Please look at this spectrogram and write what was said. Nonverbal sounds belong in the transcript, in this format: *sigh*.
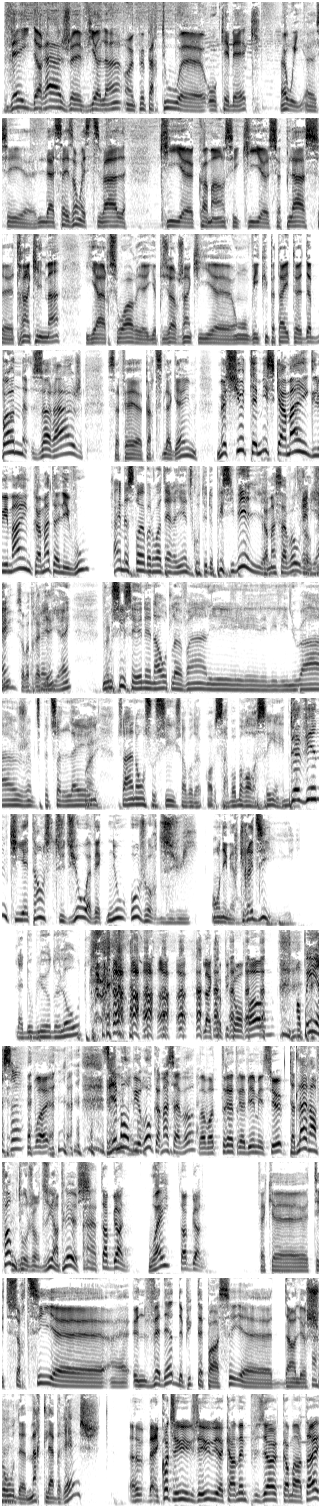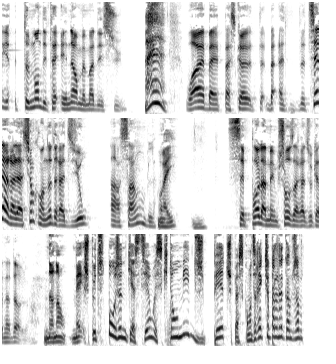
Veille d'orage violent un peu partout euh, au Québec. Ah oui, euh, c'est euh, la saison estivale qui euh, commence et qui euh, se place euh, tranquillement. Hier soir, il y a plusieurs gens qui euh, ont vécu peut-être de bonnes orages. Ça fait partie de la game. Monsieur Témiscamingue lui-même, comment allez-vous? Hey, Mr. Benoît Terrien du côté de Plessisville. Comment ça va aujourd'hui? Ça va très, bien. Nous aussi, c'est in and out, le vent, les, les, les nuages, un petit peu de soleil. Ouais. Ça annonce aussi que ça va, de- oh, ça va brasser un peu. Devine qui est en studio avec nous aujourd'hui. On est mercredi. La doublure de l'autre. *laughs* La copie conforme. On pire ça. Ouais. *laughs* Raymond Bureau, comment ça va? Ça va très, très bien, messieurs. T'as de l'air en forme, toi, aujourd'hui, en plus. Ah, Top Gun. Oui? Top Gun. Fait que t'es-tu sorti euh, une vedette depuis que t'es passé euh, dans le show de Marc Labrèche? Euh, ben, écoute, j'ai eu, j'ai eu quand même plusieurs commentaires. Tout le monde était énormément déçu. Hein? Ouais, ben, parce que, ben, tu sais, la relation qu'on a de radio ensemble, Oui. C'est pas la même chose à Radio-Canada, là. Non, non. Mais je peux-tu te poser une question? Est-ce qu'ils t'ont mis du pitch? Parce qu'on dirait que tu parles comme ça.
